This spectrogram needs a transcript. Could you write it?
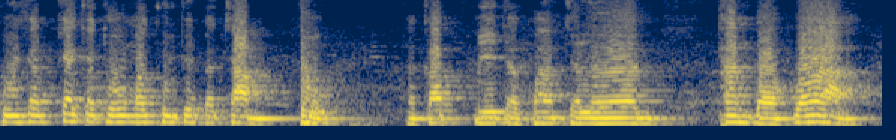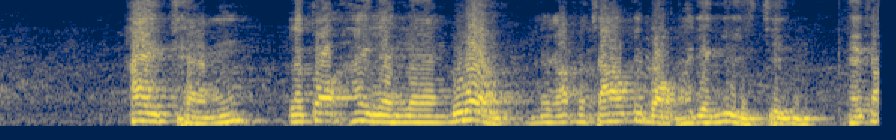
คุยกันแกจะโทรมาคุยเป็นประจำถูกนะครับ มีแต่ความเจริญ ท่านบอกว่า ให้แข็งแล้วก็ให้แรงๆด้วยนะครับเมื่อเช้าก็บอกมาอย่างนี้จริงนะครับ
